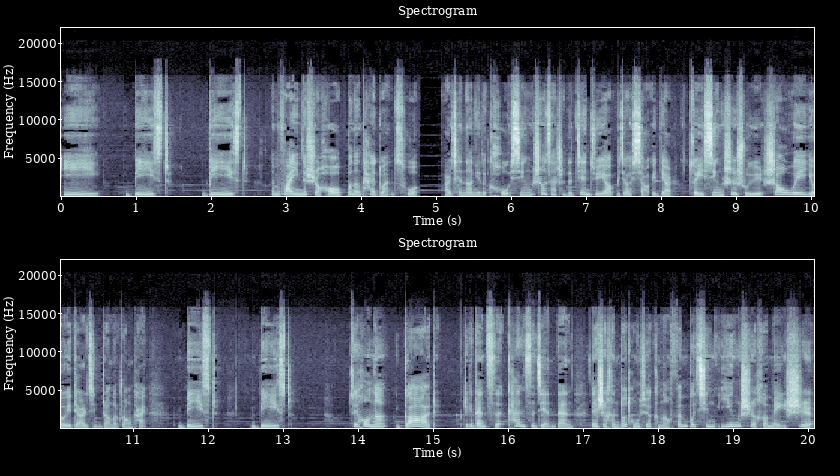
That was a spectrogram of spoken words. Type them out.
e beast beast。那么发音的时候不能太短促，而且呢，你的口型上下齿的间距要比较小一点，嘴型是属于稍微有一点紧张的状态。Beast，beast。最后呢，God 这个单词看似简单，但是很多同学可能分不清英式和美式。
